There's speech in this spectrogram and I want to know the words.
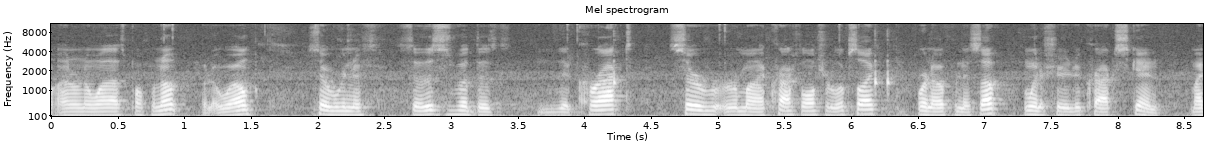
I don't know why that's popping up, but it will. So we're gonna so this is what the the cracked server or my cracked launcher looks like. We're gonna open this up. I'm gonna show you the cracked skin. My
